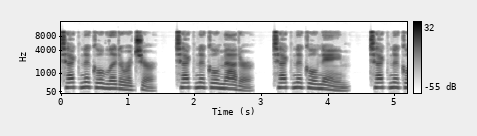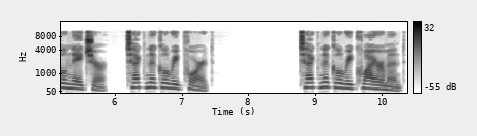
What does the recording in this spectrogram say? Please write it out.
technical literature, technical matter, technical name, technical nature, technical report, technical requirement,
